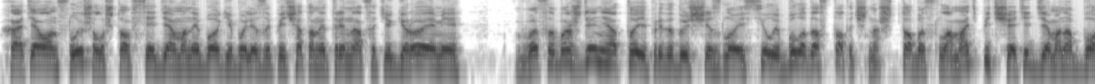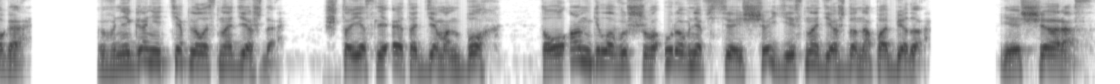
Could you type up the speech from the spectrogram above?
Хотя он слышал, что все демоны-боги были запечатаны 13 героями, в освобождении от той предыдущей злой силы было достаточно, чтобы сломать печати демона-бога. В Нигане теплилась надежда, что если это демон-бог, то у ангела высшего уровня все еще есть надежда на победу. Еще раз.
